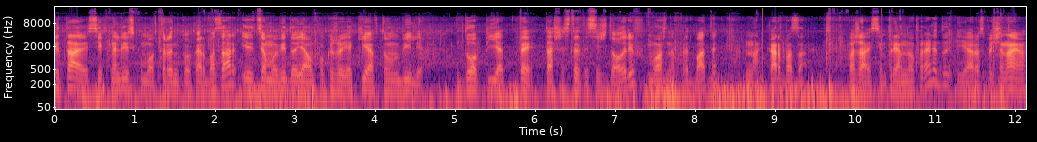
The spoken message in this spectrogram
Вітаю всіх на львівському авторинку Карбазар. І в цьому відео я вам покажу, які автомобілі до 5 та 6 тисяч доларів можна придбати на Карбазар. Бажаю всім приємного перегляду і я розпочинаю.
